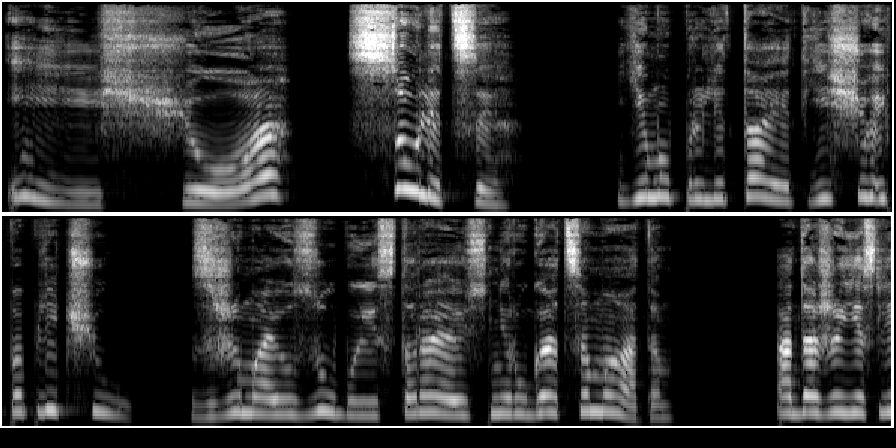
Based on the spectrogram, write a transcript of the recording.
и еще... С улицы! Ему прилетает еще и по плечу. Сжимаю зубы и стараюсь не ругаться матом. А даже если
